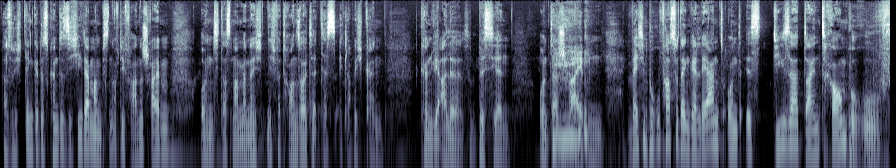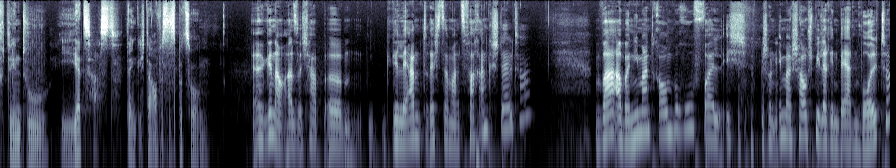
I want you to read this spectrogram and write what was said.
Also ich denke, das könnte sich jeder mal ein bisschen auf die Fahne schreiben und dass man mir nicht, nicht vertrauen sollte, das, glaube ich, können, können wir alle so ein bisschen unterschreiben. Welchen Beruf hast du denn gelernt und ist dieser dein Traumberuf, den du jetzt hast? Denke ich, darauf ist es bezogen. Äh, genau, also ich habe ähm, gelernt Rechtsanwaltsfachangestellte, war aber nie mein Traumberuf, weil ich schon immer Schauspielerin werden wollte.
